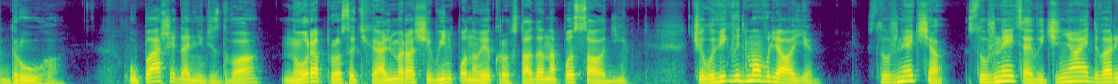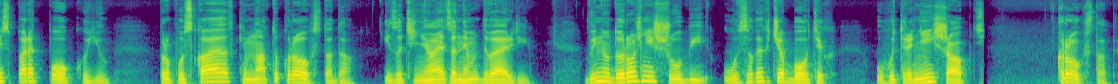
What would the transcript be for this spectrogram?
друга. У перший день Різдва Нора просить Хельмера, щоб він поновив Крокстада на посаді. Чоловік відмовляє. Служниця, служниця відчиняє двері з передпокою, пропускає в кімнату Крокстада і зачиняє за ним двері. Він у дорожній шубі, у високих чоботях, у хутряній шапці. Крокстад,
